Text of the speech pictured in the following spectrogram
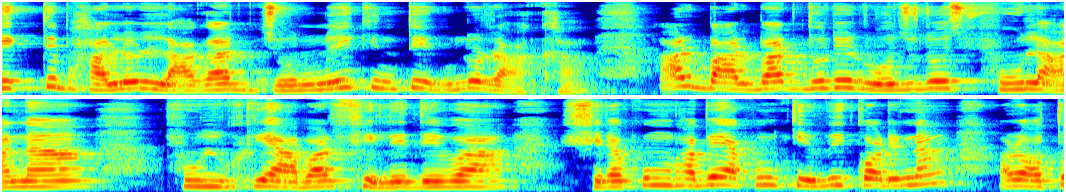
দেখতে ভালো লাগার জন্যই কিন্তু এগুলো রাখা। আর বারবার ধরে রোজ রোজ ফুল আনা ফুলকে আবার ফেলে দেওয়া, সেরকমভাবে এখন কেউই করে না। আর অত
